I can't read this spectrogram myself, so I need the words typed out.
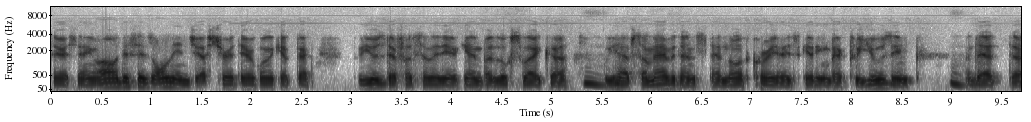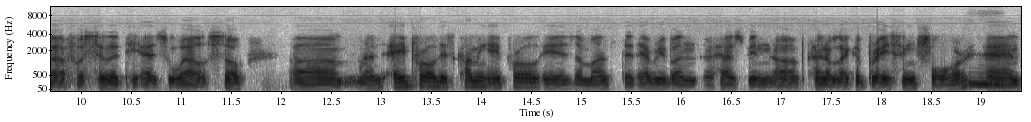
they're saying, oh, this is only in gesture. They're going to get back to use their facility again, but looks like uh, we have some evidence that North Korea is getting back to using that uh, facility as well. So. Um, and April, this coming April, is a month that everyone has been uh, kind of like a bracing for, and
